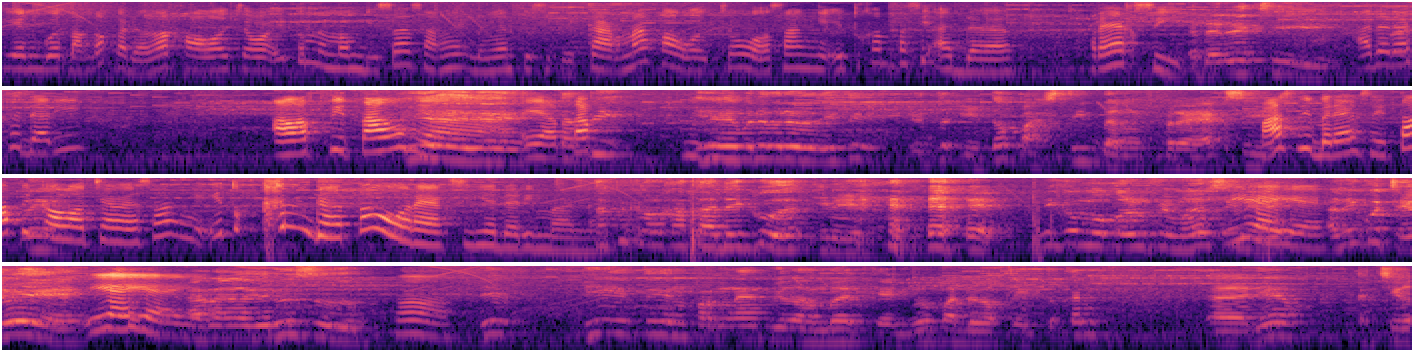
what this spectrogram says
yang gue tangkap adalah kalau cowok itu memang bisa sange dengan fisiknya karena kalau cowok sange itu kan pasti ada reaksi Ada reaksi. ada reaksi dari alat vitalnya iya, iya. ya Tapi iya bener-bener itu itu itu pasti banget bereaksi. pasti bereaksi tapi kalau cewek sange itu kan nggak tahu reaksinya dari mana Tapi kalau kata adek gue gini, ini gue mau konfirmasi Iya, iya. Ini gue cewek ya. iya iya iya Karena lagi rusuh. Hmm. Dia, dia itu yang pernah bilang banget kayak gue pada waktu itu kan eh, dia kecil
